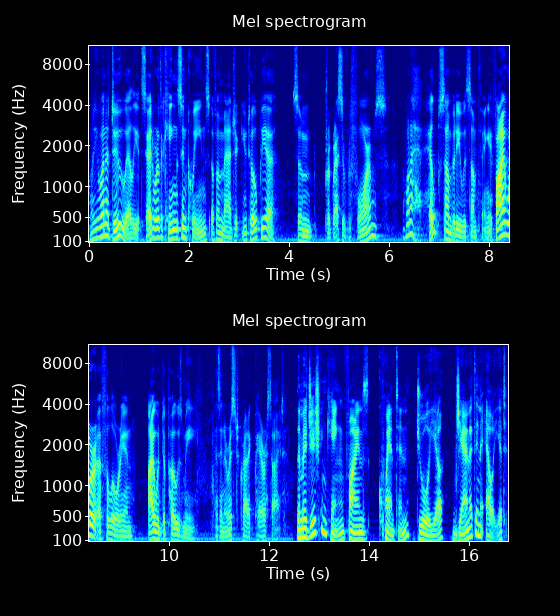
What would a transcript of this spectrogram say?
What do you want to do? Eliot said. We're the kings and queens of a magic utopia. Some progressive reforms? I want to help somebody with something. If I were a Fillorian, I would depose me as an aristocratic parasite. The Magician King finds Quentin, Julia, Janet, and Eliot,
